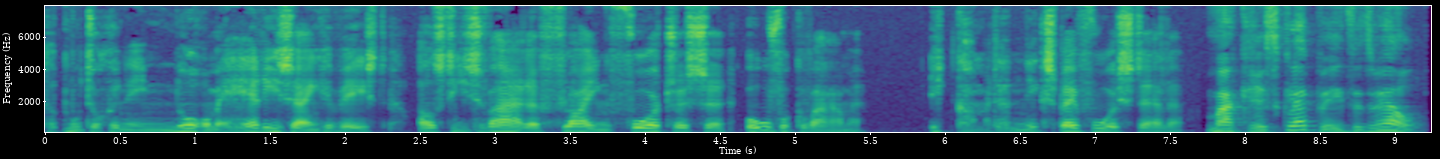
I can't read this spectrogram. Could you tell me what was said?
Dat moet toch een enorme herrie zijn geweest als die zware Flying Fortressen overkwamen. Ik kan me daar niks bij voorstellen. Maar Chris Klep weet het wel,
